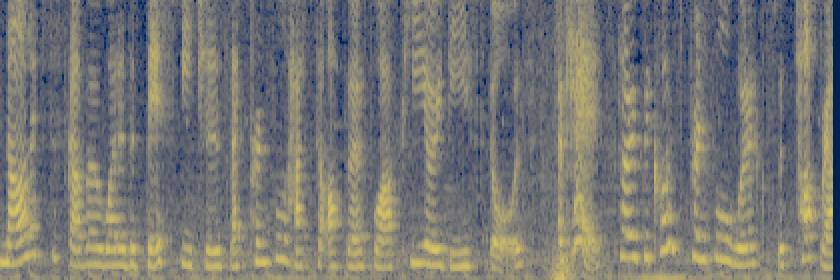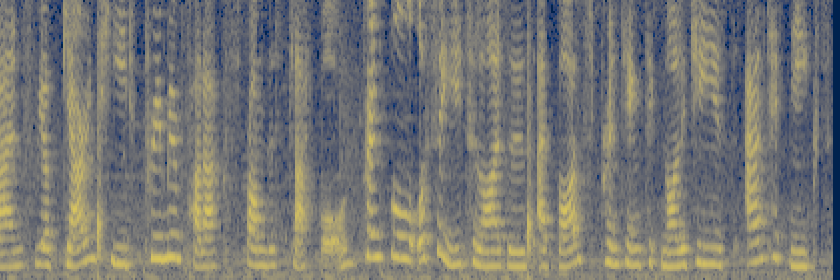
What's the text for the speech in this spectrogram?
Now let's discover what are the best features that Printful has to offer for our POD stores. Okay, so because Printful works with top brands, we are guaranteed premium products from this platform. Printful also utilizes advanced printing technologies and techniques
